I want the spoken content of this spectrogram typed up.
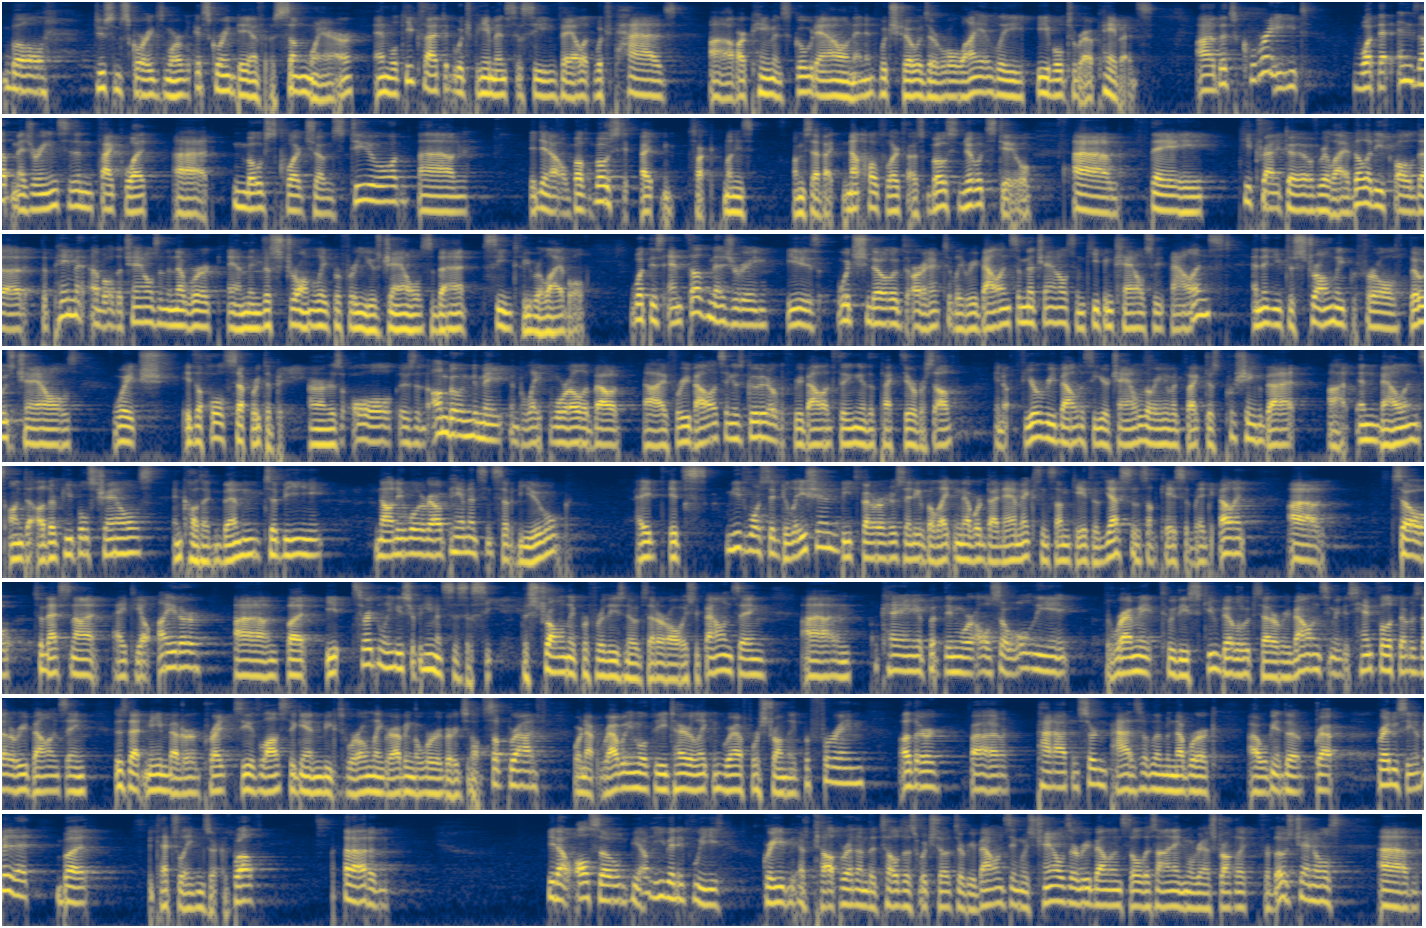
we'll do some scoring more. We'll get scoring data somewhere, and we'll keep track of which payments to see fail at which paths uh, our payments go down, and which nodes are reliably able to route payments. Uh, that's great. What that ends up measuring is, in fact, what uh, most clerk shows do. Um, you know, most, I, sorry, let me, let me step back. Not all clerk shows, most nodes do. Um, they keep track of reliability called uh, the payment of all the channels in the network, and they just strongly prefer to use channels that seem to be reliable. What this ends up measuring is which nodes are actively rebalancing the channels and keeping channels rebalanced, and then you just strongly prefer all those channels, which is a whole separate debate. Uh, there's all there's an ongoing debate in the late world about uh, if rebalancing is good or if rebalancing is effective or something you know, if you're rebalancing your channels or in fact just pushing that uh, imbalance onto other people's channels and causing them to be not able to route payments instead of you, it it's needs more simulation, needs better understanding of the Lightning Network dynamics. In some cases, yes. In some cases, maybe not. Uh, so, so that's not ideal either. Um, but it certainly use your payments as a seed. I strongly prefer these nodes that are always rebalancing. Um, okay, but then we're also only ramming through these skew nodes that are rebalancing, maybe this handful of nodes that are rebalancing. Does that mean that our privacy is lost again because we're only grabbing the word original subgraph? We're not routing with the entire Lightning graph. We're strongly preferring other uh, path and certain paths of the network. Uh, we'll get to wrap privacy in a minute, but potentially concern as well. Um, you know, also, you know, even if we grade a algorithm that tells us which nodes are rebalancing, which channels are rebalanced all the time, we're going to struggle for those channels. Um,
